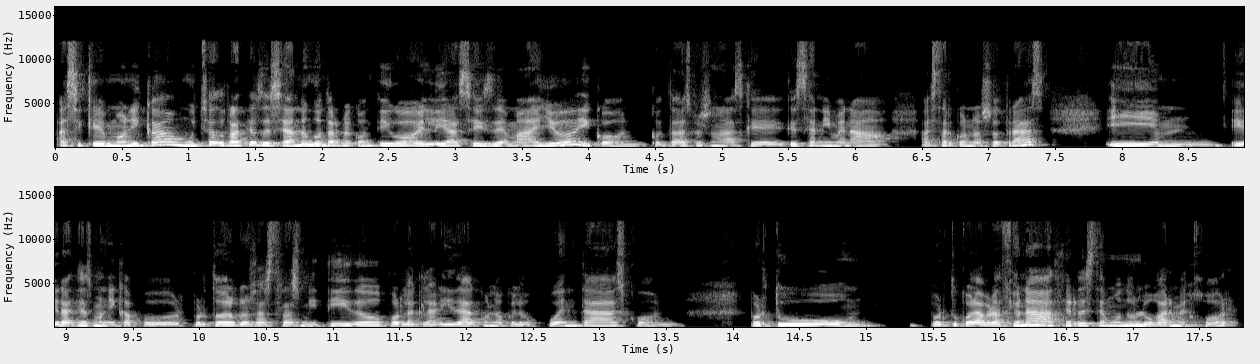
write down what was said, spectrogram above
Así que Mónica, muchas gracias, deseando encontrarme contigo el día 6 de mayo y con, con todas las personas que, que se animen a, a, estar con nosotras. Y, y gracias Mónica por, por, todo lo que nos has transmitido, por la claridad con lo que lo cuentas, con, por, tu, por tu colaboración a hacer de este mundo un lugar mejor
